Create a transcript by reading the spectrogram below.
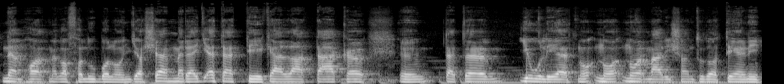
nem halt meg a falu bolondja sem, mert egy etették, ellátták, tehát jól élt, no, no, normálisan tudott élni.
